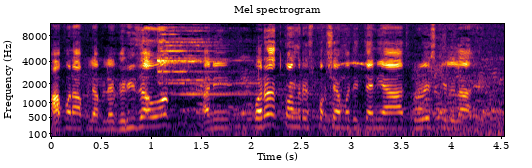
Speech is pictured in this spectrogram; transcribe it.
आपण आपल्या आपल्या घरी जावं आणि परत काँग्रेस पक्षामध्ये त्यांनी आज प्रवेश केलेला आहे.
